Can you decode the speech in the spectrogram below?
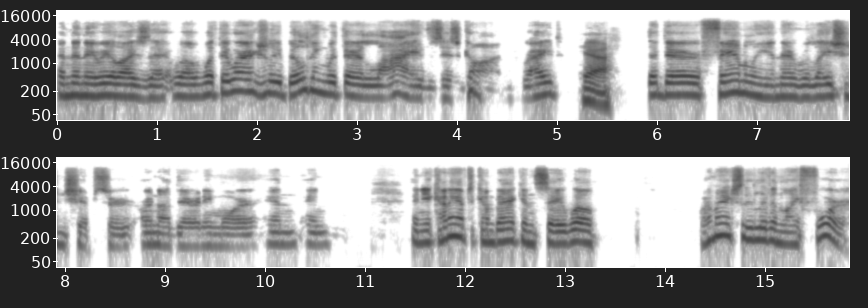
And then they realize that well, what they were actually building with their lives is gone, right? Yeah, that their family and their relationships are, are not there anymore and and and you kind of have to come back and say well what am i actually living life for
